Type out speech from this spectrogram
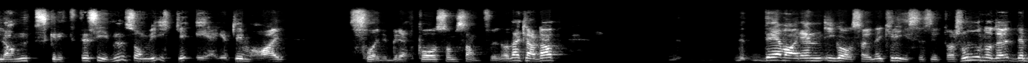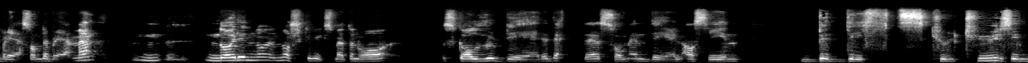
langt skritt til siden som vi ikke egentlig var forberedt på som samfunn. Og Det er klart at det var en i gåseøyne krisesituasjon, og det, det, ble som det ble. Men når norske virksomheter nå skal vurdere dette som en del av sin bedriftskultur, sin,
